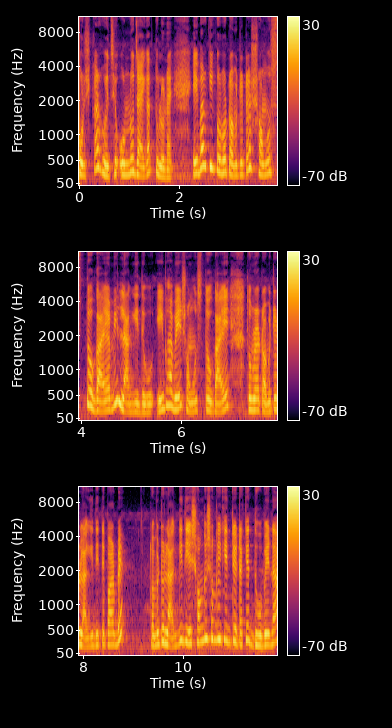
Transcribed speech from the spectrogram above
পরিষ্কার হয়েছে অন্য জায়গার তুলনায়। এবার কি করব টমেটোটার সমস্ত গায়ে আমি লাগিয়ে দেবো। এইভাবে সমস্ত গায়ে তোমরা টমেটো লাগিয়ে দিতে পারবে। টমেটো লাগিয়ে দিয়ে সঙ্গে সঙ্গে কিন্তু এটাকে ধোবে না।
